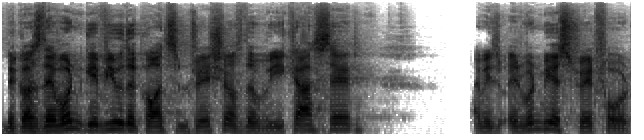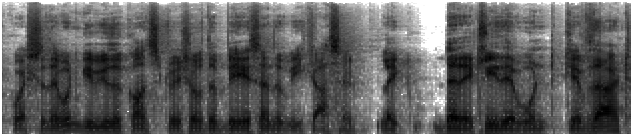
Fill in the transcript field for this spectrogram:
because they won't give you the concentration of the weak acid I mean, it wouldn't be a straightforward question. They wouldn't give you the concentration of the base and the weak acid. Like directly, they wouldn't give that.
